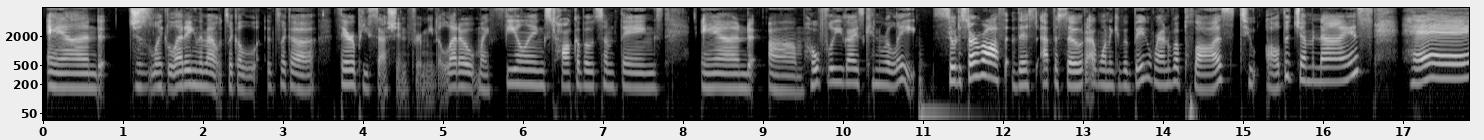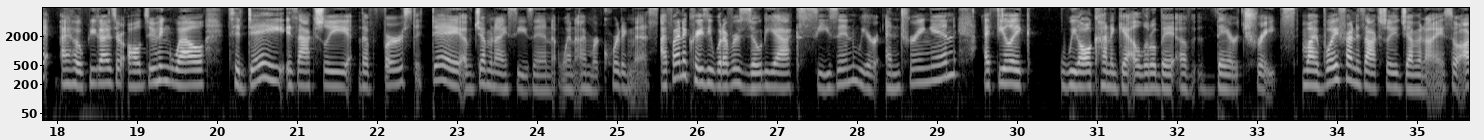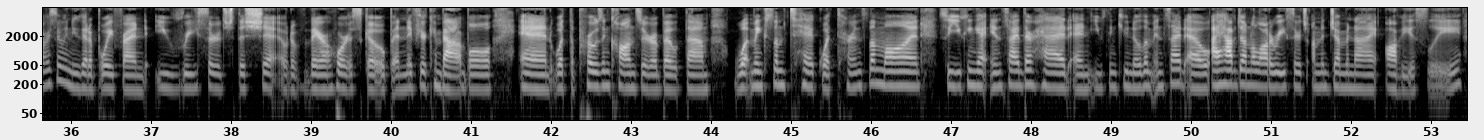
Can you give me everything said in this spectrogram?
and just like letting them out it's like a it's like a therapy session for me to let out my feelings talk about some things and um, hopefully you guys can relate. So, to start off this episode, I want to give a big round of applause to all the Geminis. Hey, I hope you guys are all doing well. Today is actually the first day of Gemini season when I'm recording this. I find it crazy, whatever zodiac season we are entering in, I feel like we all kind of get a little bit of their traits. My boyfriend is actually a Gemini. So, obviously, when you get a boyfriend, you research the shit out of their horoscope and if you're compatible and what the pros and cons are about them, what makes them tick, what turns them on. So, you can get inside their head and you think you know them inside out. I have done a lot of research on a Gemini, obviously.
